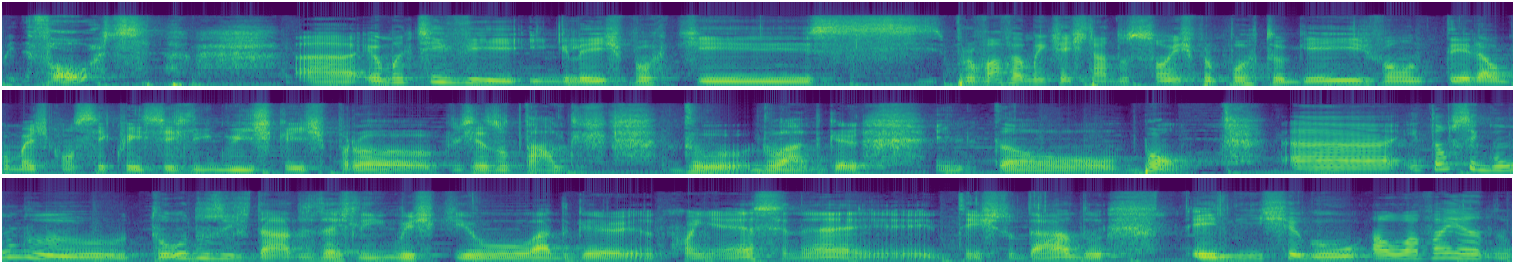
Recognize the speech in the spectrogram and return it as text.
with force. Uh, eu mantive inglês porque se, provavelmente as traduções para o português vão ter algumas consequências linguísticas para os resultados do, do Adgar. Então, bom. Uh, então, segundo todos os dados das línguas que o Adgar conhece, né, tem estudado, ele chegou ao havaiano.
